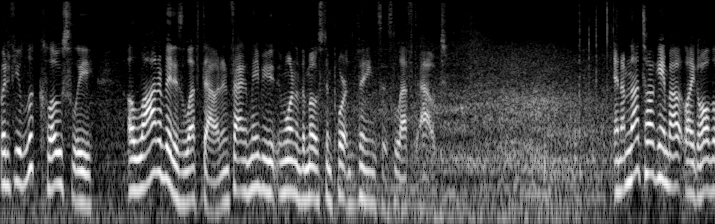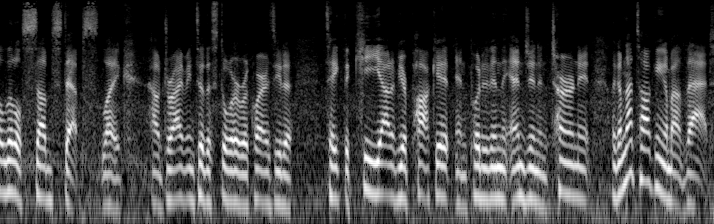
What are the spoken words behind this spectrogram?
but if you look closely, a lot of it is left out. In fact, maybe one of the most important things is left out. And I'm not talking about like all the little sub steps, like how driving to the store requires you to take the key out of your pocket and put it in the engine and turn it. Like, I'm not talking about that.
